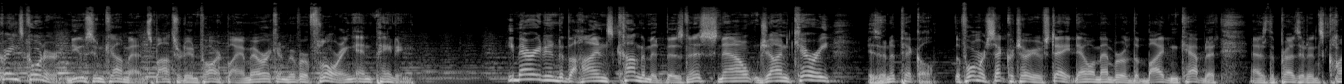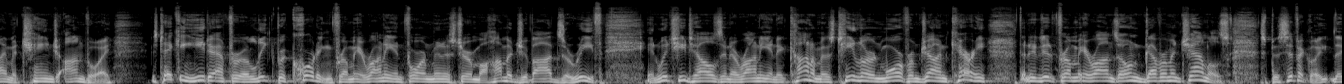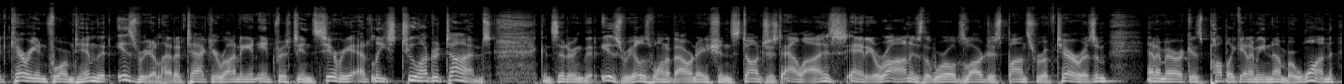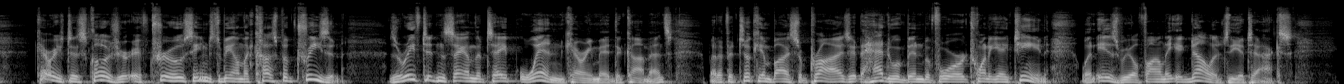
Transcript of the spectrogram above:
Crane's Corner, news and comments, sponsored in part by American River Flooring and Painting. He married into the Heinz condiment business. Now, John Kerry is in a pickle. The former Secretary of State, now a member of the Biden cabinet as the president's climate change envoy, is taking heat after a leaked recording from Iranian Foreign Minister Mohammad Javad Zarif, in which he tells an Iranian economist he learned more from John Kerry than he did from Iran's own government channels. Specifically, that Kerry informed him that Israel had attacked Iranian interests in Syria at least 200 times. Considering that Israel is one of our nation's staunchest allies and Iran is the world's largest sponsor of terrorism and America's public enemy number one, Kerry's disclosure, if true, seems to be on the cusp of treason. Zarif didn't say on the tape when Kerry made the comments, but if it took him by surprise, it had to have been before 2018, when Israel finally acknowledged the attacks.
